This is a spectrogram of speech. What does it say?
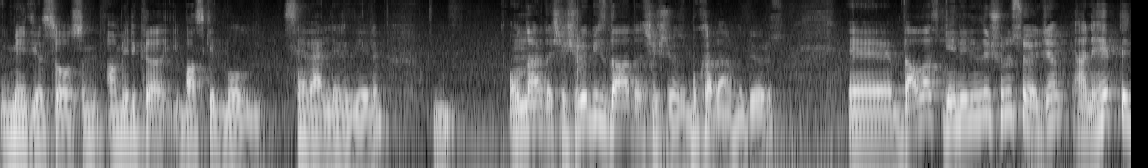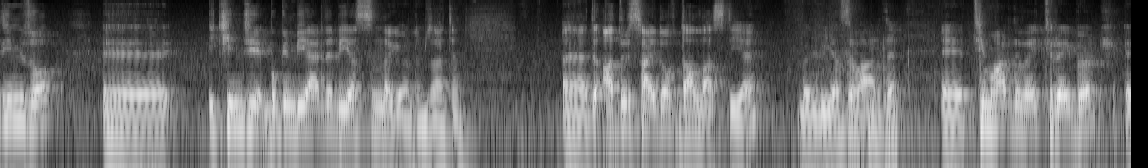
medyası olsun, Amerika basketbol severleri diyelim. Onlar da şaşırıyor. Biz daha da şaşırıyoruz. Bu kadar mı diyoruz. Ee, Dallas genelinde şunu söyleyeceğim. Yani hep dediğimiz o e, ikinci bugün bir yerde bir yazısını da gördüm zaten. Ee, The Other Side of Dallas diye böyle bir yazı vardı. Ee, Tim Hardaway, Trey Burke e,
